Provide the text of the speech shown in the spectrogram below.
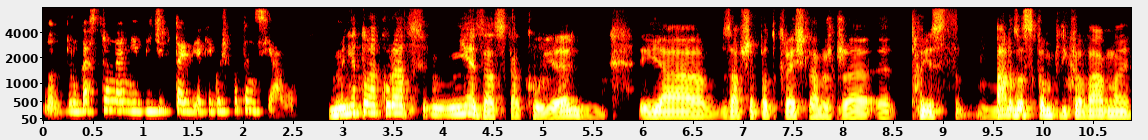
no, druga strona nie widzi tutaj jakiegoś potencjału. Mnie to akurat nie zaskakuje. Ja zawsze podkreślam, że to jest bardzo skomplikowany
